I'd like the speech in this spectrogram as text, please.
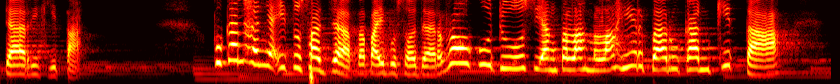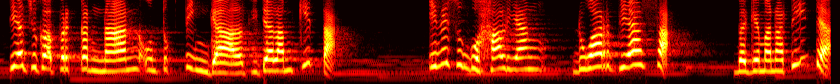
dari kita. Bukan hanya itu saja Bapak Ibu Saudara, Roh Kudus yang telah melahir barukan kita, dia juga berkenan untuk tinggal di dalam kita. Ini sungguh hal yang luar biasa. Bagaimana tidak?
